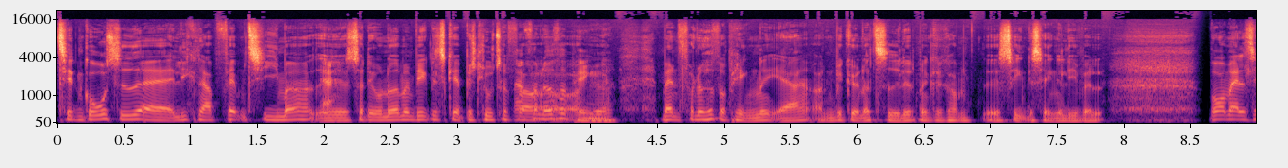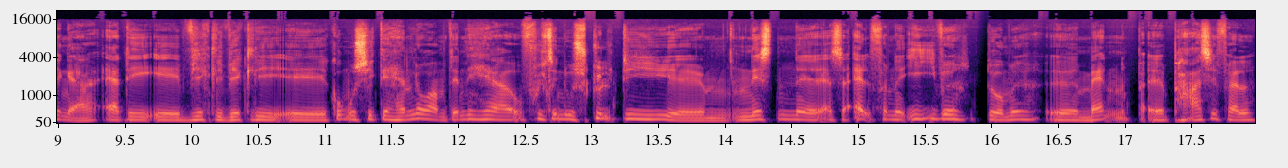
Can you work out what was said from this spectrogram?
til den gode side af lige knap fem timer, ja. øh, så det er jo noget, man virkelig skal beslutte sig for. Man får noget for pengene. Man får noget for pengene, ja, og den begynder tidligt. Man kan komme øh, sent i seng alligevel. Hvorom alting er, er det øh, virkelig, virkelig øh, god musik. Det handler om den her fuldstændig uskyldige, øh, næsten øh, altså alt for naive, dumme øh, mand, øh, Parsifal,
